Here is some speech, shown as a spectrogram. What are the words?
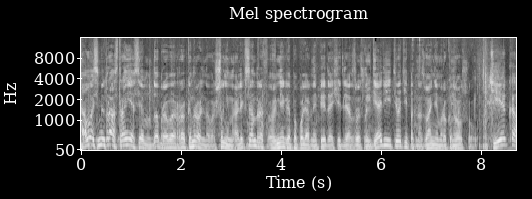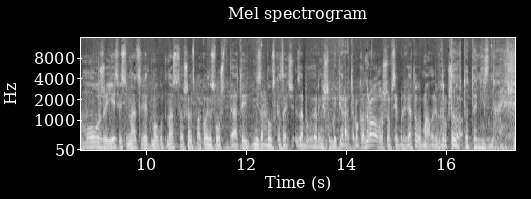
А в 8 утра в стране всем доброго рок-н-ролльного. Шунин Александров в мега популярной передаче для взрослых дядей и тети под названием «Рок-н-ролл шоу». Те, кому уже есть 18 лет, могут нас совершенно спокойно слушать. А ты не забыл сказать, забыл, вернее, чтобы пираты рок-н-ролла, чтобы все были готовы. Мало ли, вдруг Кто что. кто-то не знает, что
